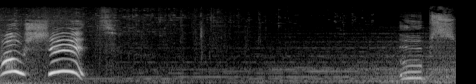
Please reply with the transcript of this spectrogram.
oh shit! Oops.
